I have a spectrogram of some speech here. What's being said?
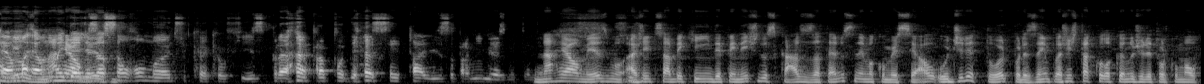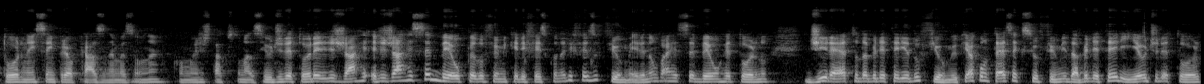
mesmo, uma, é uma idealização mesmo, romântica que eu fiz para poder aceitar isso para mim mesmo entendeu? na real mesmo a gente sabe que independente dos casos até no cinema comercial o diretor por exemplo a gente está colocando o diretor como autor nem sempre é o caso né mas né como a gente está acostumado assim o diretor ele já ele já recebeu pelo filme que ele fez quando ele fez o filme ele não vai receber um retorno direto da bilheteria do filme. O que acontece é que se o filme dá bilheteria, o diretor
